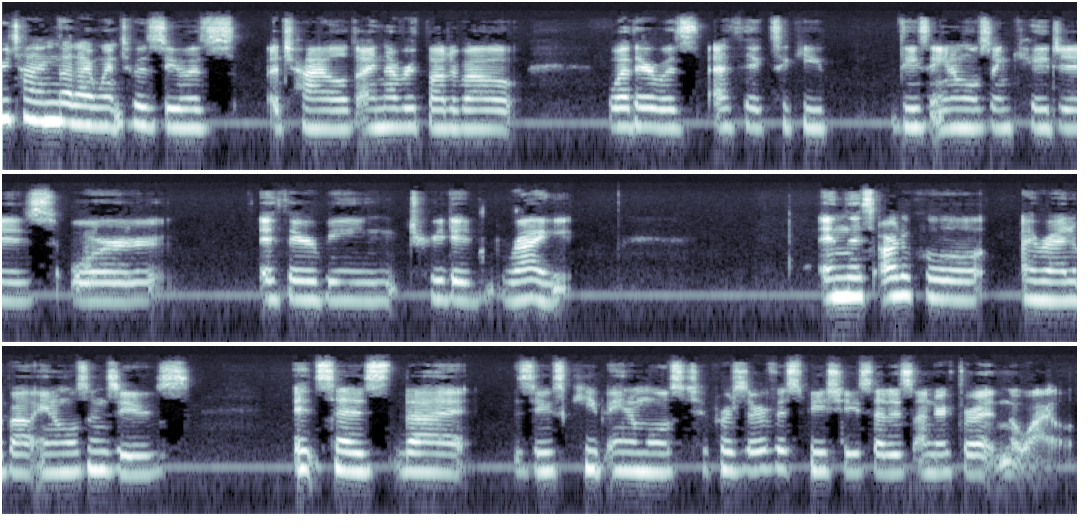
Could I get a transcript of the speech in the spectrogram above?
Every time that I went to a zoo as a child, I never thought about whether it was ethic to keep these animals in cages or if they were being treated right. In this article I read about animals in zoos, it says that zoos keep animals to preserve a species that is under threat in the wild.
